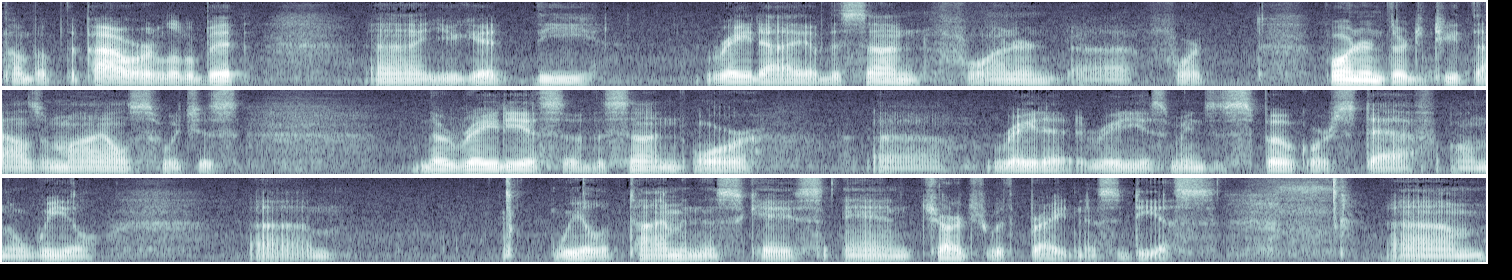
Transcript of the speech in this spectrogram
pump up the power a little bit, uh, you get the radii of the sun, 400, uh, 432,000 miles, which is the radius of the sun, or uh, radius means a spoke or staff on the wheel, um, wheel of time in this case, and charged with brightness, ds. Um,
